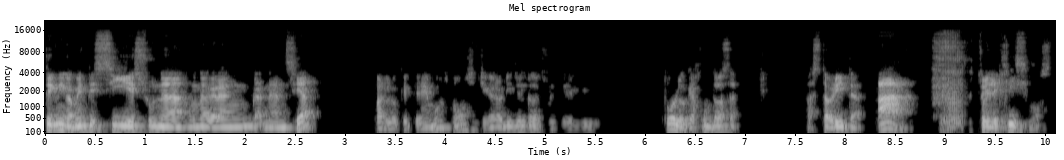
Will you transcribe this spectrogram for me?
Técnicamente sí es una, una gran ganancia para lo que tenemos. Vamos a checar ahorita el- todo lo que ha juntado hasta, hasta ahorita. Ah, estoy lejísimos.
